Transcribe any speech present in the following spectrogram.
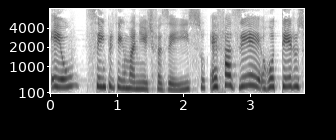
eu, sempre tenho mania de fazer isso, é fazer roteiros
